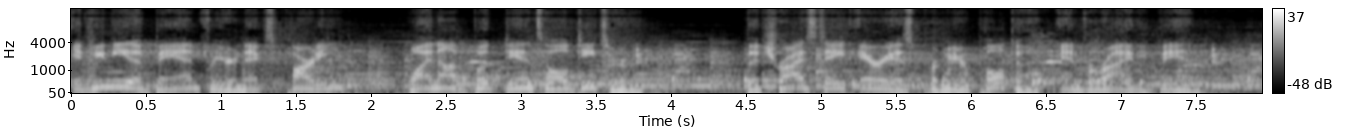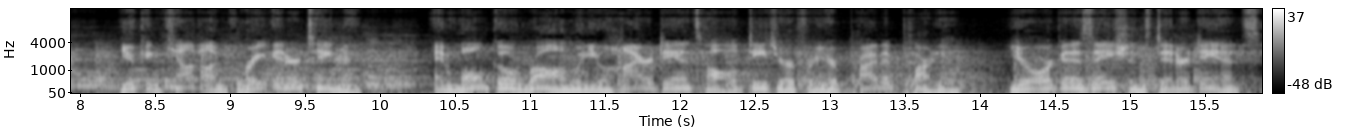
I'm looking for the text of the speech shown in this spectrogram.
If you need a band for your next party, why not book Dance Hall Detour? The tri state area's premier polka and variety band. You can count on great entertainment and won't go wrong when you hire Dance Hall Detour for your private party, your organization's dinner dance,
